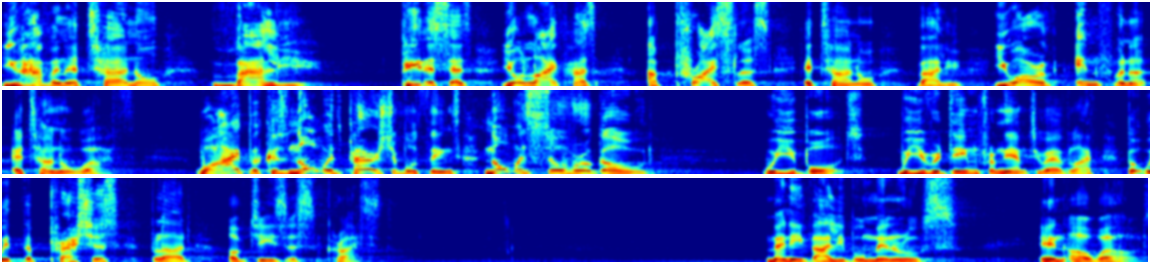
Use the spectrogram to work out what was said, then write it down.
You have an eternal value. Peter says your life has a priceless eternal value. You are of infinite eternal worth. Why? Because not with perishable things, not with silver or gold were you bought, were you redeemed from the empty way of life, but with the precious blood of Jesus Christ. Many valuable minerals in our world.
